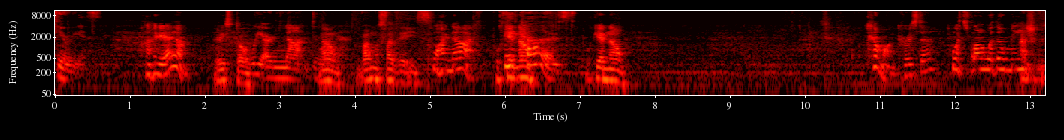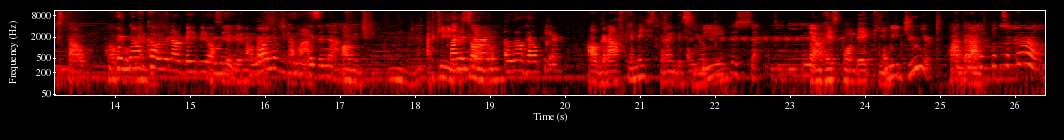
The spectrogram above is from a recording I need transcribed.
serious. Am. Eu estou. We are not doing Não, that. vamos fazer isso. Why not? Por que não? Because. Por que não? Come on, Krista. What's wrong with Omi? Acho cristal. Qual o We're not calling our baby Omi. não One of you is enough. Homem de... Hum, Aqui, Clementine, a little help here? Ó, o gráfico é meio estranho desse Omi jogo. the second. No. Vamos responder aqui. Omi Jr. Quadrado. if it's a girl?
